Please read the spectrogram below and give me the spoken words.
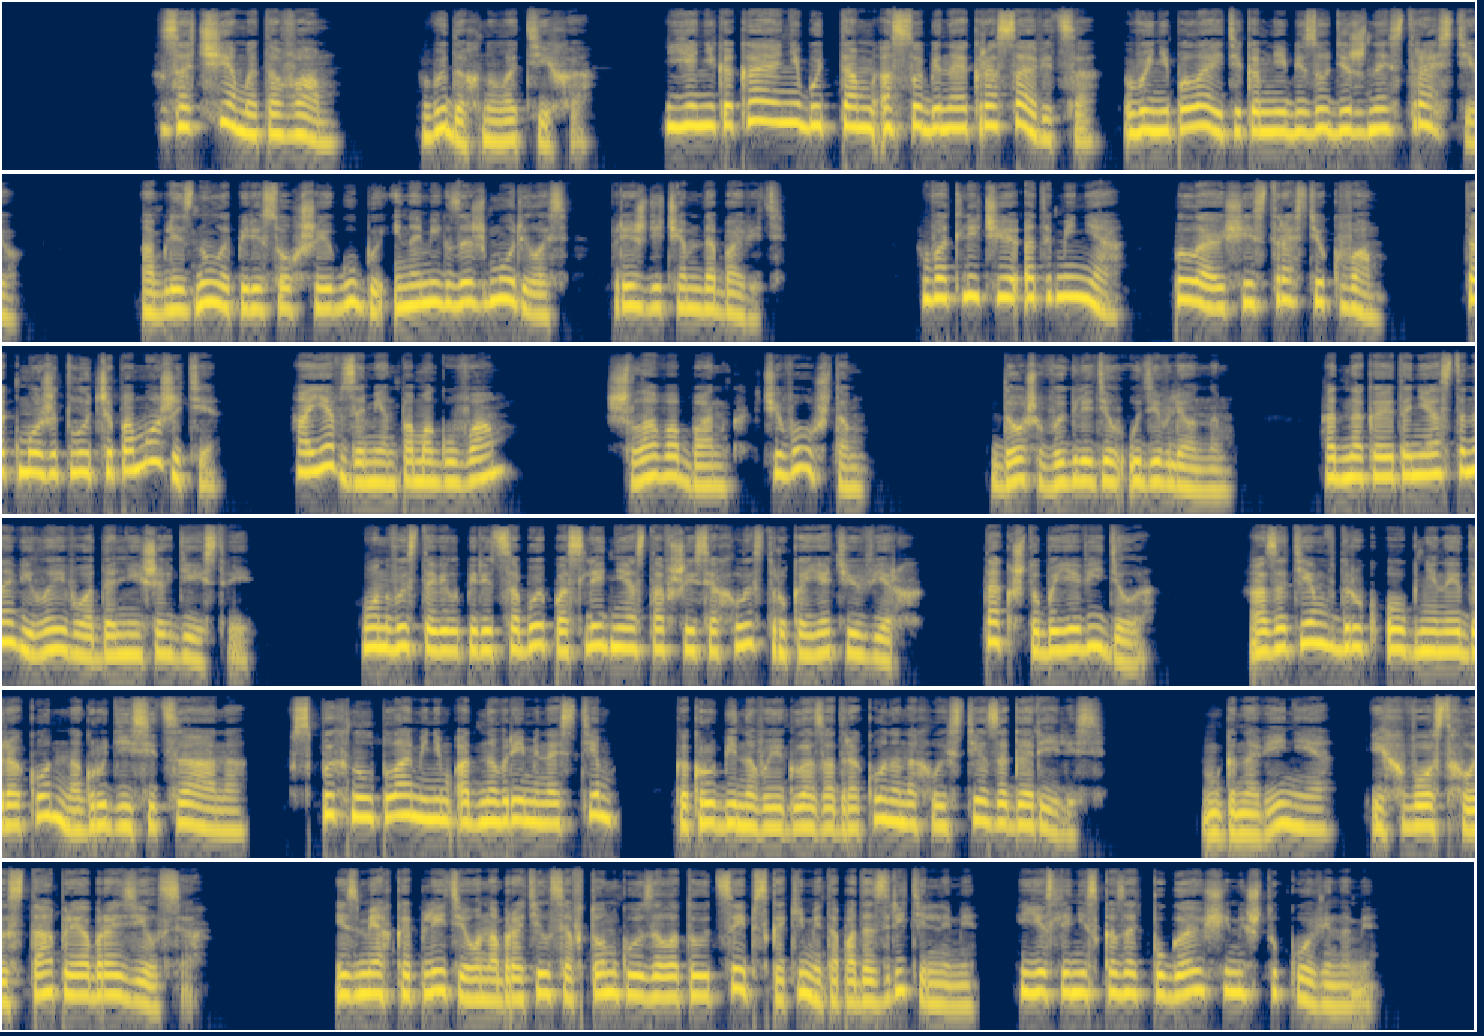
«Зачем это вам?» — выдохнула тихо. «Я не какая-нибудь там особенная красавица. Вы не пылаете ко мне безудержной страстью». Облизнула пересохшие губы и на миг зажмурилась, прежде чем добавить в отличие от меня, пылающей страстью к вам. Так, может, лучше поможете? А я взамен помогу вам?» Шла в банк чего уж там. Дош выглядел удивленным. Однако это не остановило его от дальнейших действий. Он выставил перед собой последний оставшийся хлыст рукоятью вверх, так, чтобы я видела. А затем вдруг огненный дракон на груди Сициана вспыхнул пламенем одновременно с тем, как рубиновые глаза дракона на хлысте загорелись. Мгновение, и хвост хлыста преобразился. Из мягкой плети он обратился в тонкую золотую цепь с какими-то подозрительными, если не сказать пугающими штуковинами.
